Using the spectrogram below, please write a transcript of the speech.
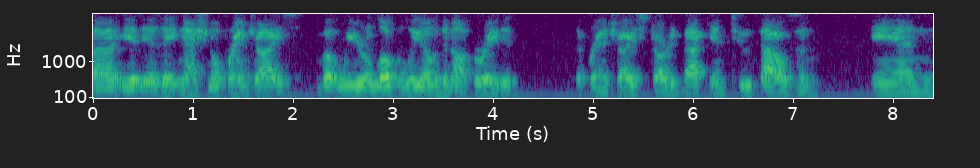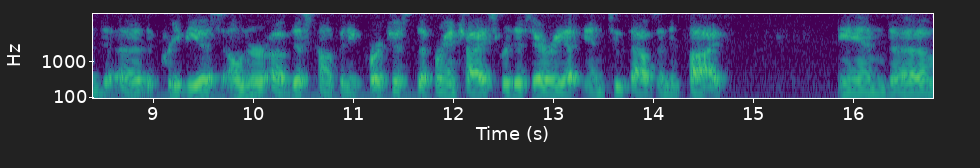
Uh, it is a national franchise, but we are locally owned and operated. The franchise started back in 2000, and uh, the previous owner of this company purchased the franchise for this area in 2005. And uh,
